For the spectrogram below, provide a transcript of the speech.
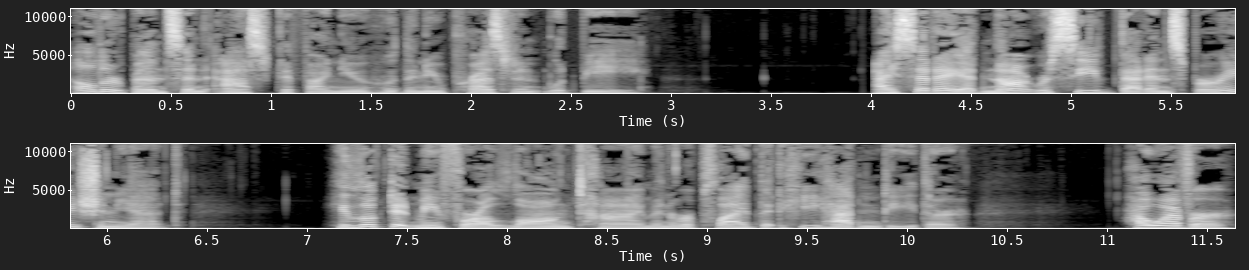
Elder Benson asked if I knew who the new president would be. I said I had not received that inspiration yet. He looked at me for a long time and replied that he hadn't either. However,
